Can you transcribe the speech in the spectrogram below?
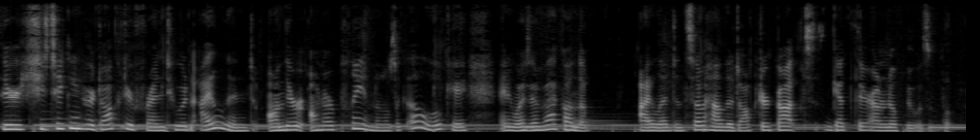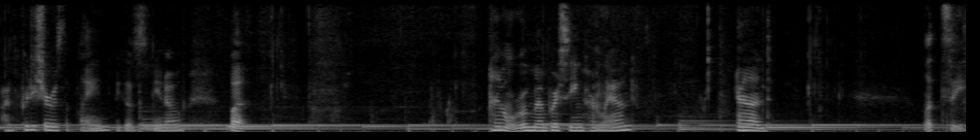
there, she's taking her doctor friend to an island on their on our plane. And I was like, Oh, okay. Anyways, I'm back on the island, and somehow the doctor got get there. I don't know if it was. I'm pretty sure it was the plane because you know, but I don't remember seeing her land. And let's see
